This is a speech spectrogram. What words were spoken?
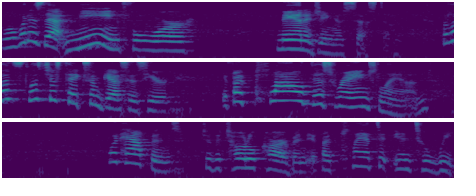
Well, what does that mean for managing a system? But let's, let's just take some guesses here. If I plow this rangeland, what happens to the total carbon if I plant it into wheat?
